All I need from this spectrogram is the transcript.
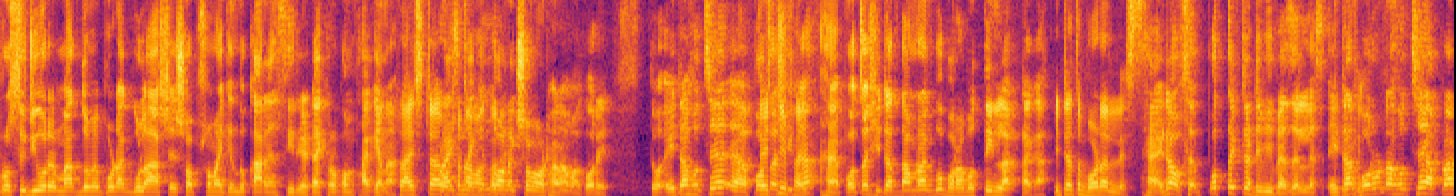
প্রসিডিওরের মাধ্যমে প্রোডাক্টগুলো আসে সব সময় কিন্তু কারেন্সি রেট একরকম থাকে না। প্রাইসটা প্রাইসটা কিন্তু অনেক সময় ওঠানামা করে। তো এটা হচ্ছে পঁচাশিটা হ্যাঁ পঁচাশিটার দাম রাখব বরাবর তিন লাখ টাকা। এটা তো বর্ডারলেস হ্যাঁ এটা প্রত্যেকটা টিভি ভেজেললেস এটার বড়টা হচ্ছে আপনার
